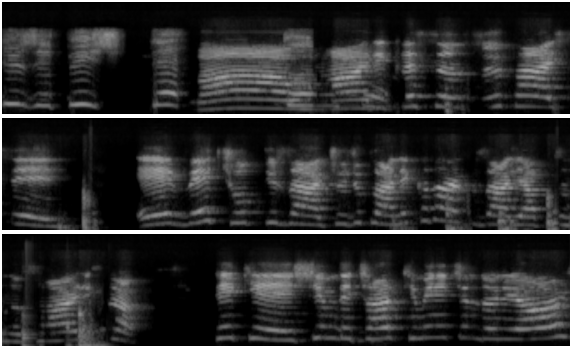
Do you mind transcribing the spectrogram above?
470'te Wow, harikasın, süpersin. Evet, çok güzel. Çocuklar ne kadar güzel yaptınız. Harika. Peki, şimdi çark kimin için dönüyor?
